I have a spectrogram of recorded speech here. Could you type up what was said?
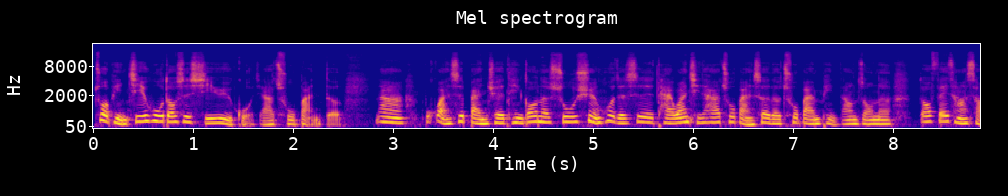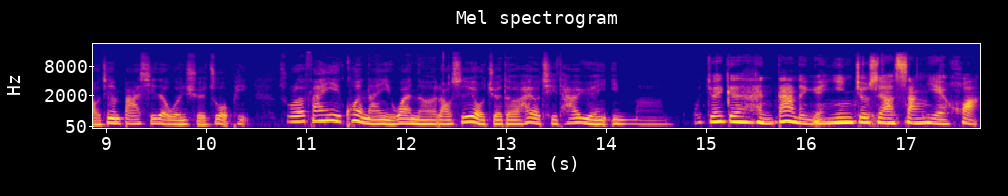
作品几乎都是西语国家出版的。那不管是版权提供的书讯，或者是台湾其他出版社的出版品当中呢，都非常少见巴西的文学作品。除了翻译困难以外呢，老师有觉得还有其他原因吗？我觉得一个很大的原因就是要商业化，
